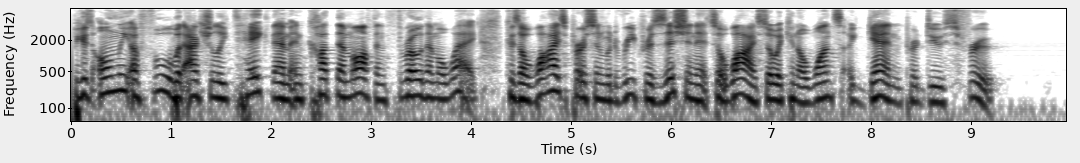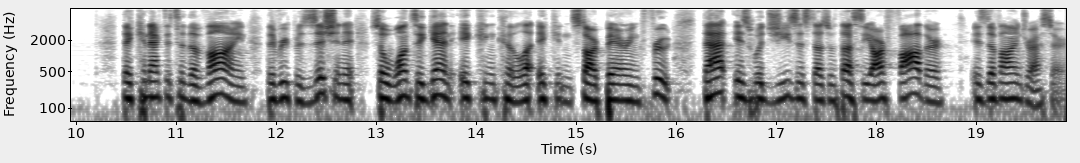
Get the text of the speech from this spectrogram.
because only a fool would actually take them and cut them off and throw them away. Because a wise person would reposition it so why? So it can once again produce fruit. They connect it to the vine. They reposition it so once again it can collect, it can start bearing fruit. That is what Jesus does with us. See, our Father is the vine dresser.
